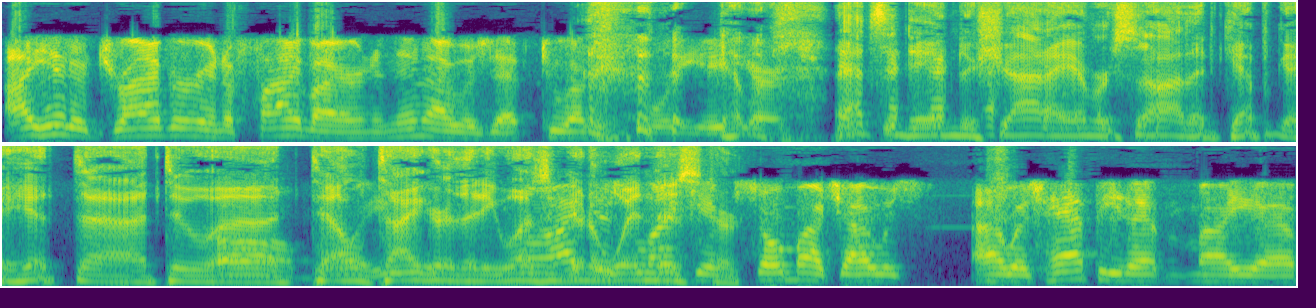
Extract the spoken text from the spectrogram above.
I hit a driver and a five iron, and then I was at 248 yards. That's the damnedest shot I ever saw that Koepka hit uh, to uh, Oh, tell boy, Tiger that he wasn't I going to win like this. him tour- so much. I was I was happy that my uh,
